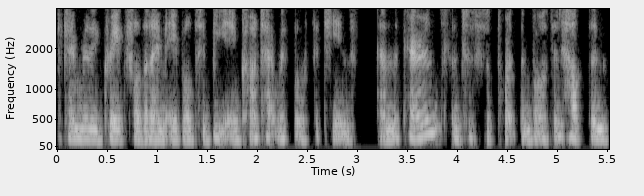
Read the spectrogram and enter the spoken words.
like I'm really grateful that I'm able to be in contact with both the teens and the parents and to support them both and help them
